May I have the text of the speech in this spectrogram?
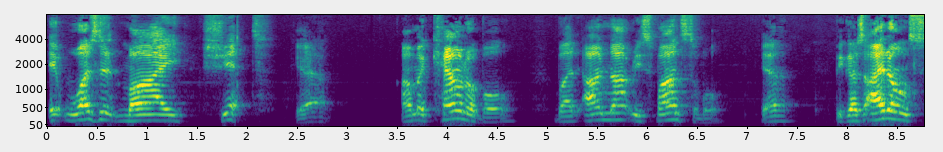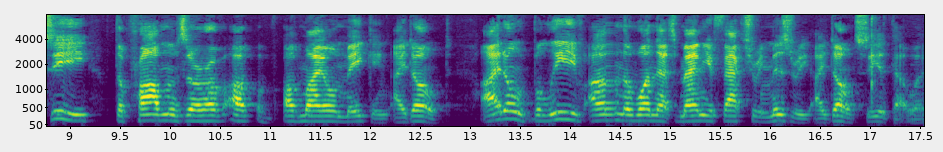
it wasn't my shit, yeah. I'm accountable, but I'm not responsible, yeah, because I don't see the problems are of, of, of my own making. I don't. I don't believe I'm the one that's manufacturing misery. I don't see it that way.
